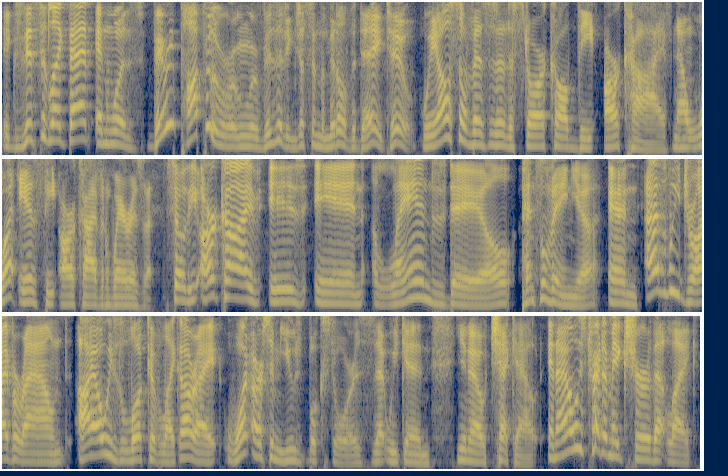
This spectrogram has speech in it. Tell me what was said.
existed like that and was very popular when we were visiting just in the middle of the day, too. we also visited a store called the Archive. Now, mm-hmm. what is the Archive and where is it? So the archive is in Lansdale, Pennsylvania, and as we drive around, I always look of like, all right, what are some used bookstores that we can, you know, check out? And I always try to make sure that like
